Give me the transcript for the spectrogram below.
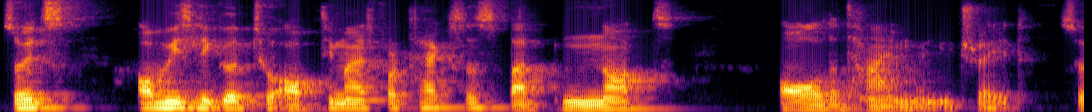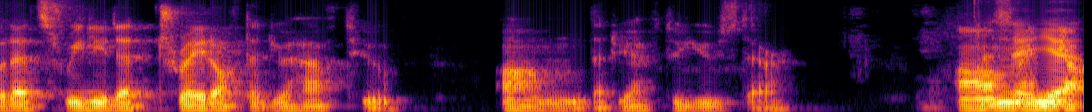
So it's obviously good to optimize for taxes, but not all the time when you trade. So that's really that trade-off that you have to um, that you have to use there. Um, say, yeah. yeah,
